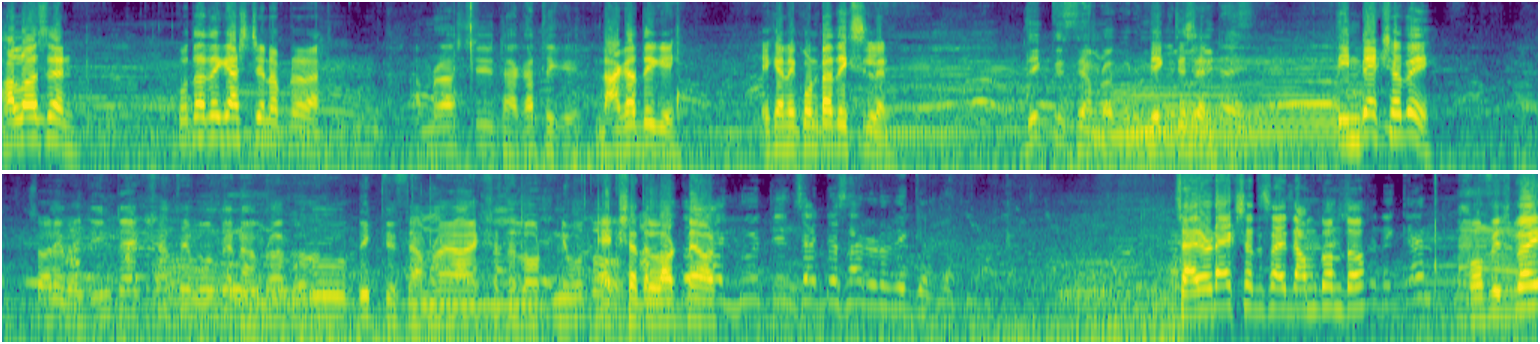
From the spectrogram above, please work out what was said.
ভালো আছেন? কোথা থেকে আসছেন আপনারা? আমরা আসছি ঢাকা থেকে। ঢাকা থেকে? এখানে কোনটা দেখছিলেন? দেখতেছি আমরা গরু। দেখতেছেন? তিনটা একসাথে? সরি ভাই তিনটা একসাথে বলতে না আমরা গরু দেখতেছি আমরা একসাথে লট নিব তো। একসাথে লট নেওয়ার দুই তিন চারটে একসাথে চাই দাম কত। মফিজ ভাই?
